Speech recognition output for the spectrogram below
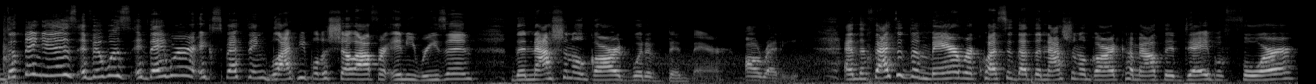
The thing is, if it was if they were expecting black people to show out for any reason, the National Guard would have been there already. And the fact that the mayor requested that the National Guard come out the day before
